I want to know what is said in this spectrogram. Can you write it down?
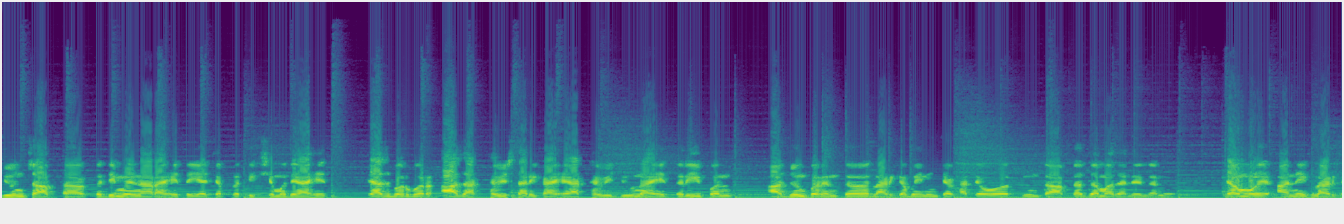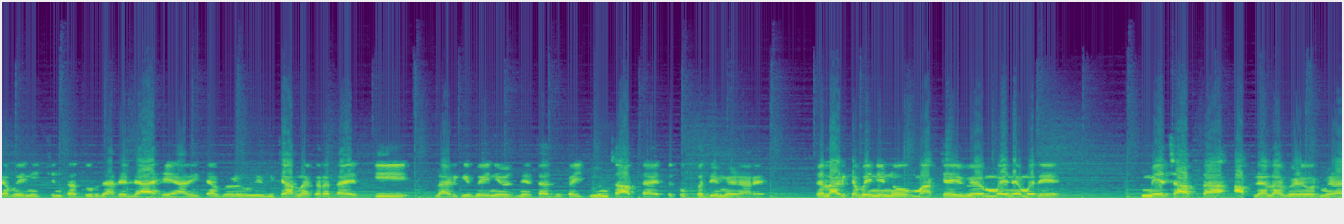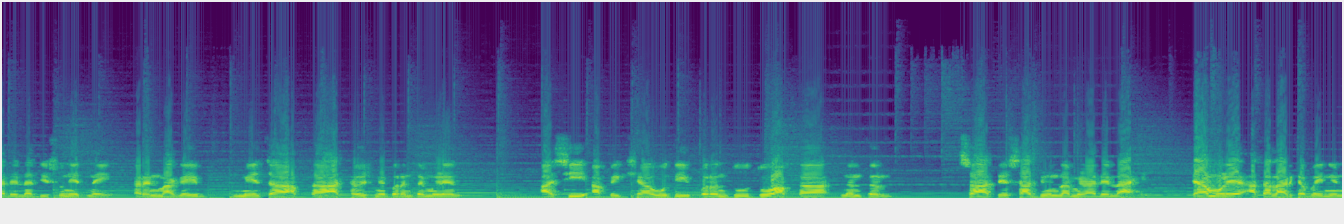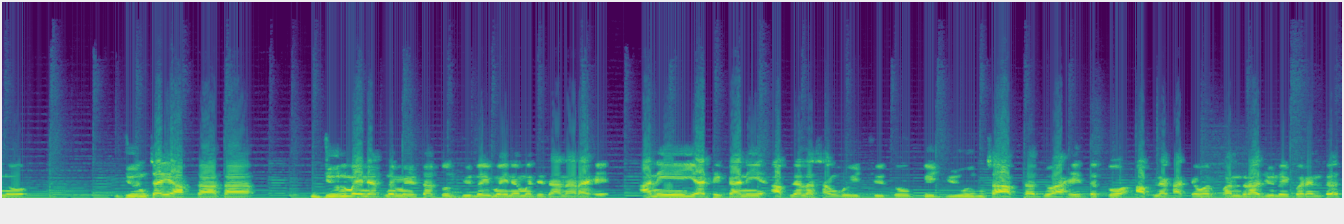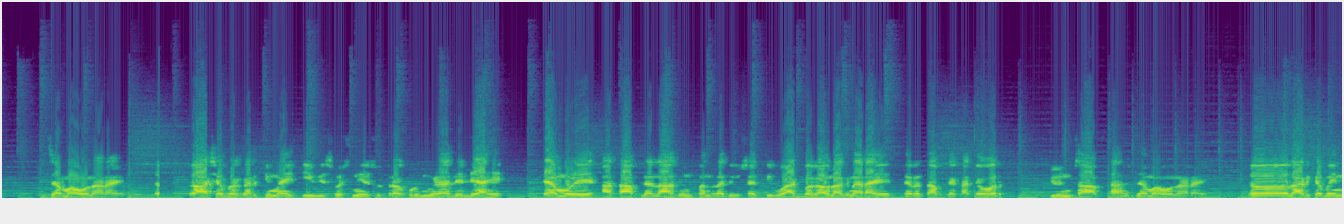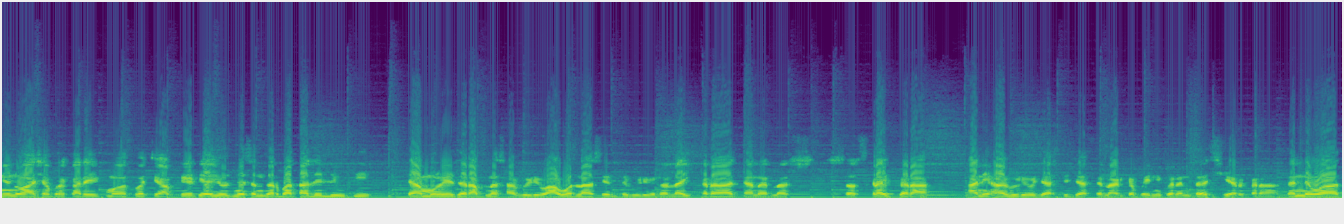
जूनचा हप्ता कधी मिळणार आहे तर याच्या प्रतीक्षेमध्ये आहेत. त्याचबरोबर आज अठ्ठावीस तारीख आहे अठ्ठावीस जून आहे तरी पण अजूनपर्यंत लाडक्या बहिणींच्या खात्यावर जूनचा हप्ता जमा झालेला नाही. त्यामुळे अनेक लाडक्या बहिणी चिंतातूर झालेल्या आहे आणि त्या वेळोवेळी विचारणा करत आहेत की लाडकी बहीण योजनेचा जो काही जूनचा हप्ता आहे तर तो कधी मिळणार आहे? तर लाडक्या बहिणींनो मागच्याही महिन्यामध्ये मेचा हप्ता आपल्याला वेळेवर मिळालेला दिसून येत नाही. कारण मागेही मेचा हप्ता अठ्ठावीस मे पर्यंत मिळेल अशी अपेक्षा होती परंतु तो हप्ता नंतर सहा ते सात जूनला मिळालेला आहे. त्यामुळे आता लाडक्या बहिणींनो जूनचाही हप्ता आता जून महिन्यात न मिळता तो जुलै महिन्यामध्ये जाणार आहे. आणि या ठिकाणी आपल्याला सांगू इच्छितो की जूनचा हप्ता जो आहे तर तो आपल्या खात्यावर पंधरा जुलै पर्यंत जमा होणार आहे. तर अशा प्रकारची माहिती विश्वसनीय सूत्राकडून मिळालेली आहे. त्यामुळे आता आपल्याला अजून पंधरा दिवसाची वाट बघावं लागणार आहे. तरच आपल्या खात्यावर जूनचा हप्ता जमा होणार आहे. तर लाडक्या बहिणीनो अशा प्रकारे एक महत्वाची अपडेट या योजनेसंदर्भात आलेली होती. त्यामुळे जर आपणास हा व्हिडिओ आवडला असेल तर व्हिडिओला लाईक करा चॅनलला सबस्क्राईब करा आणि हा व्हिडिओ जास्तीत जास्त लाडक्या बहिणीपर्यंत शेअर करा. धन्यवाद.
